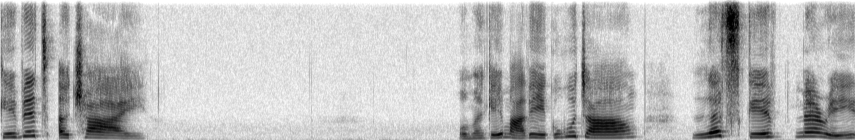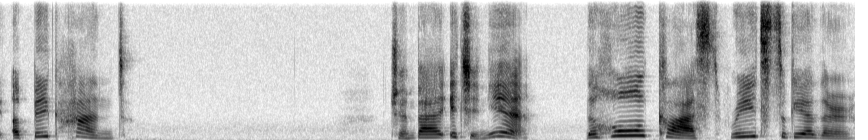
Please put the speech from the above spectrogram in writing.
Give it a try。我们给玛丽鼓鼓掌，Let's give Mary a big hand。 全班一起念，The whole class reads together。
